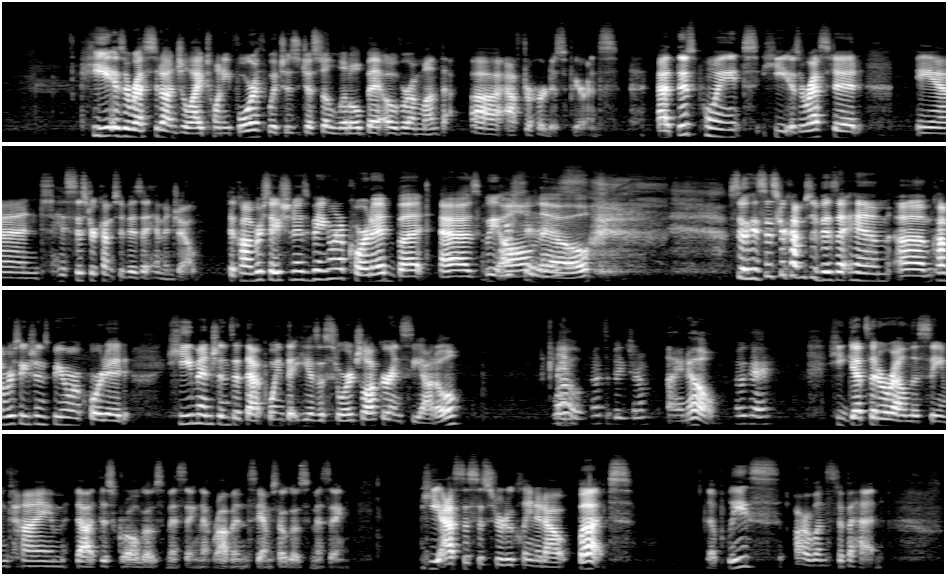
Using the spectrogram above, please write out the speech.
He is arrested on July 24th, which is just a little bit over a month uh, after her disappearance. At this point, he is arrested and his sister comes to visit him in jail. The conversation is being recorded, but as we all know, so his sister comes to visit him. Um, conversation's being recorded. He mentions at that point that he has a storage locker in Seattle. Whoa, that's a big jump. I know. Okay. He gets it around the same time that this girl goes missing, that Robin Samsoe goes missing. He asks the sister to clean it out, but the police are one step ahead.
